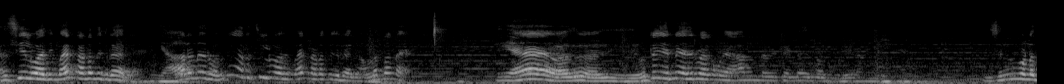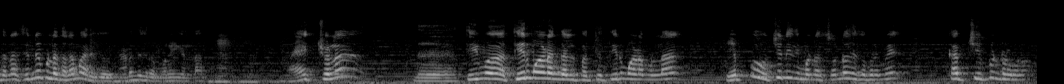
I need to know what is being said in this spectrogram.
அரசியல்வாதி மாதிரி நடந்துக்கிறாரு. நீங்கள் ஆளுநர் வந்து அரசியல்வாதி மாதிரி நடந்துக்கிறாரு. அவ்வளோதானே நீங்கள் அது இதை விட்டு என்ன எதிர்பார்க்க முடியும்? ஆளுநரை விட்டு என்ன எதிர்பார்க்க முடியும்? சின்ன பிள்ளைத்தனம் சின்ன பிள்ளைத்தனமாக இருக்குது நடந்துக்கிற முறைகள்லாம். ஆக்சுவலாக இந்த தீர்மா தீர்மானங்கள் பற்றி தீர்மானமெல்லாம் எப்போ உச்சநீதிமன்றம் சொன்னதுக்கப்புறமே அப்புறமே இருக்கணும்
